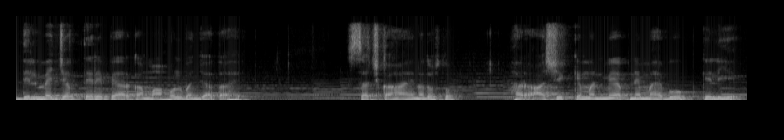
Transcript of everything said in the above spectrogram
दिल में जब तेरे प्यार का माहौल बन जाता है। सच कहा है ना दोस्तों? हर आशिक के मन में अपने महबूब के लिए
